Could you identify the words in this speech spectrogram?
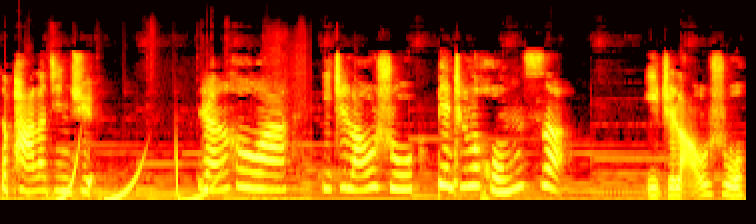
的爬了进去。然后啊，一只老鼠变成了红色，一只老鼠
